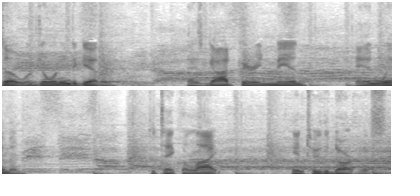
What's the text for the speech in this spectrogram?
So we're joining together as God fearing men and women to take the light into the darkness.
